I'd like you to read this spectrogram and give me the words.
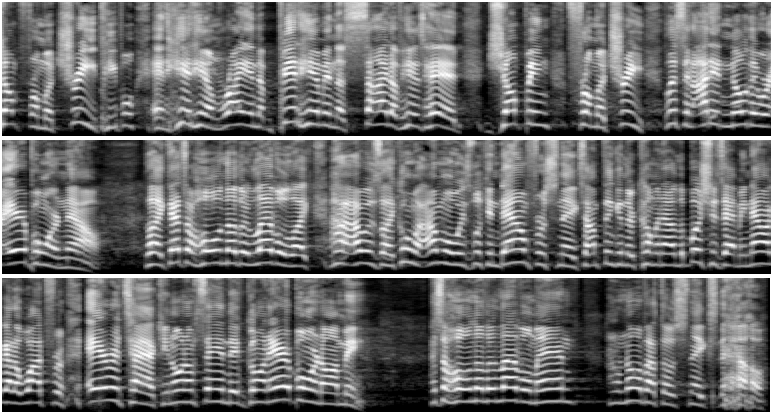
jumped from a tree, people, and hit him right in the, bit him in the side of his head, jumping from a tree. Listen, I didn't know they were airborne now. Like, that's a whole nother level. Like, I was like, oh my, I'm always looking down for snakes. I'm thinking they're coming out of the bushes at me. Now I got to watch for air attack. You know what I'm saying? They've gone airborne on me. That's a whole nother level, man. I don't know about those snakes now.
